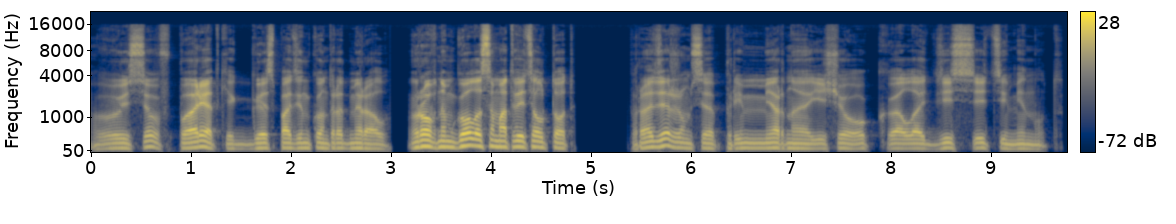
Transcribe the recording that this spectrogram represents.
«Вы все в порядке, господин контр-адмирал», — ровным голосом ответил тот. «Продержимся примерно еще около десяти минут».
